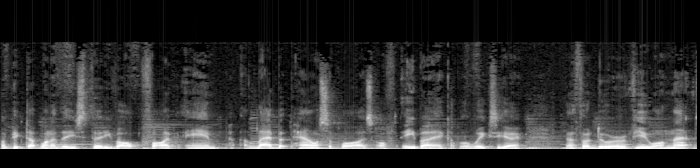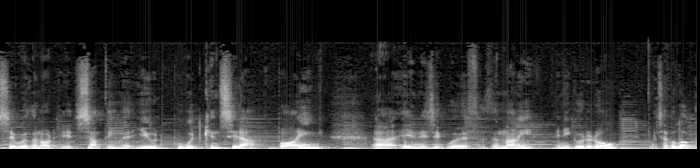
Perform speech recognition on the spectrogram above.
I picked up one of these 30 volt 5 amp lab power supplies off eBay a couple of weeks ago. And I thought I'd do a review on that, see whether or not it's something that you would consider buying uh, and is it worth the money? Any good at all? Let's have a look.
